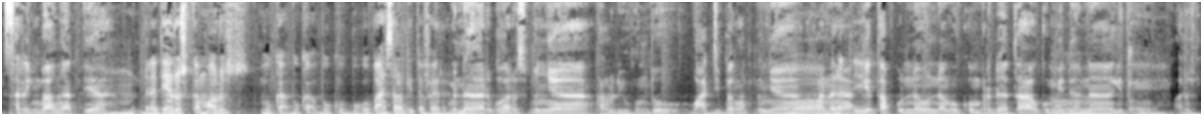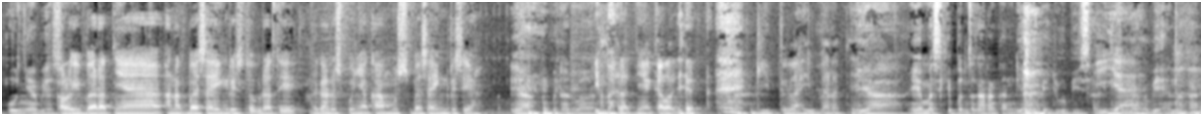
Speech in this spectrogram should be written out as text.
Sering banget ya. Hmm, berarti harus kamu harus buka-buka buku-buku pasal gitu, Fer. Bener, gue harus punya kalau di hukum tuh wajib banget punya Oh, apa namanya berarti- Oh, kitab undang-undang hukum perdata, hukum pidana gitu. harus punya biasa. Kalau ibaratnya anak bahasa Inggris tuh berarti mereka harus punya kamus bahasa Inggris ya. Ya benar banget. Ibaratnya kalau gitulah ibaratnya. Iya, ya meskipun sekarang kan di HP juga bisa, gitu, Iya. lebih enak kan.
